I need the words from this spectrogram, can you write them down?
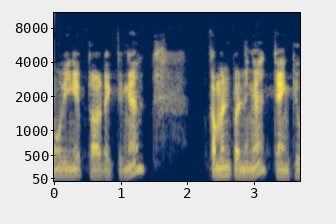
மூவிங்கே ப்ராடக்ட்டுங்க கமெண்ட் பண்ணுங்கள் தேங்க்யூ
